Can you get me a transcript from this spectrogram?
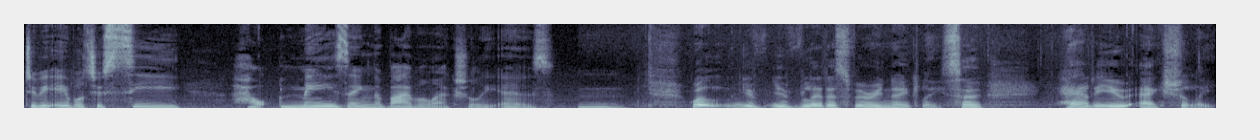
to be able to see how amazing the Bible actually is. Mm. Well, you've, you've led us very neatly. So, how do you actually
